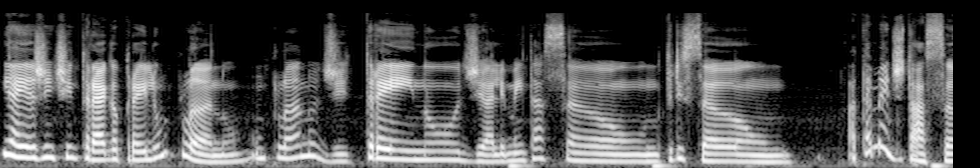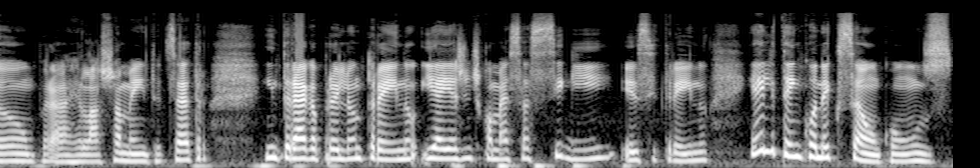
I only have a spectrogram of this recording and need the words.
E aí a gente entrega para ele um plano, um plano de treino, de alimentação, nutrição, até meditação para relaxamento, etc. Entrega para ele um treino e aí a gente começa a seguir esse treino. E ele tem conexão com os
